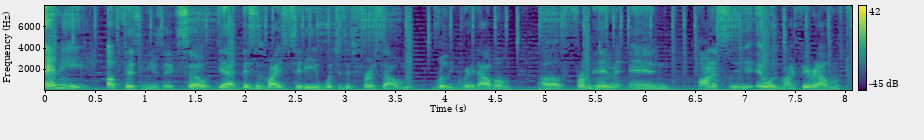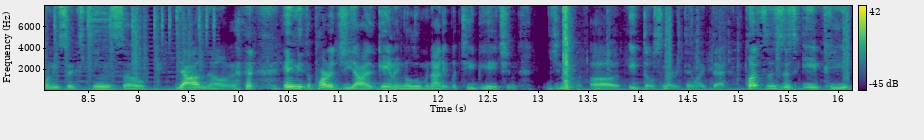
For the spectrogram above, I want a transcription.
any of his music. So yeah, this is Vice City, which is his first album. Really great album. uh, from him, and honestly, it was my favorite album of 2016. So y'all know he needs a part of GI Gaming Illuminati with TBH and you know uh, Ethos and everything like that. Plus, this is EP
